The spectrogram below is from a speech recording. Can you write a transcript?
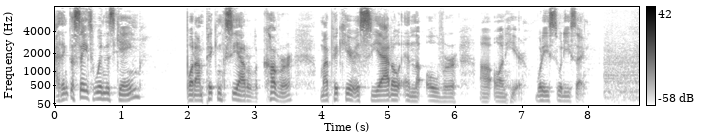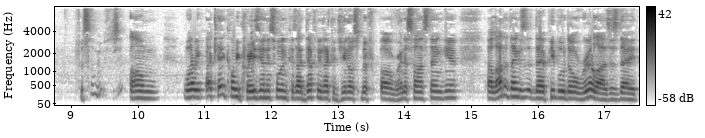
I think the Saints win this game, but I'm picking Seattle to cover. My pick here is Seattle and the over uh, on here. What do you What do you say? For some, um, well, I can't call you crazy on this one because I definitely like the Geno Smith uh, Renaissance thing here. A lot of things that people don't realize is that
